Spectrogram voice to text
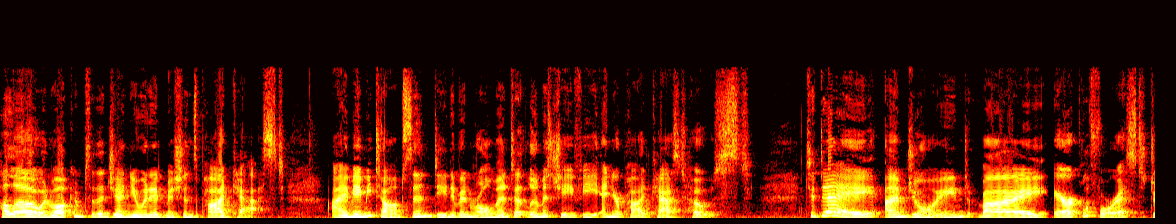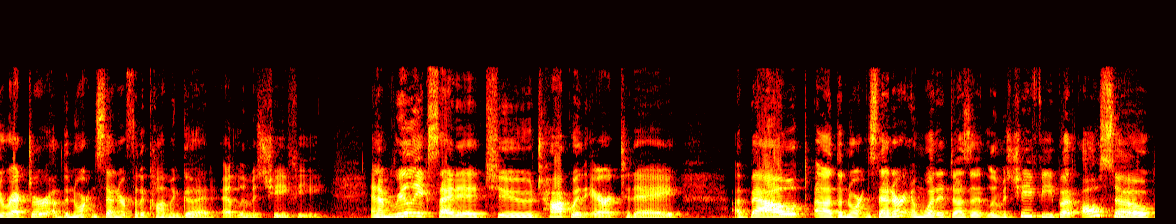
Hello, and welcome to the Genuine Admissions Podcast. I'm Amy Thompson, Dean of Enrollment at Loomis Chaffee, and your podcast host. Today, I'm joined by Eric LaForest, Director of the Norton Center for the Common Good at Loomis Chaffee. And I'm really excited to talk with Eric today about uh, the Norton Center and what it does at Loomis Chaffee, but also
